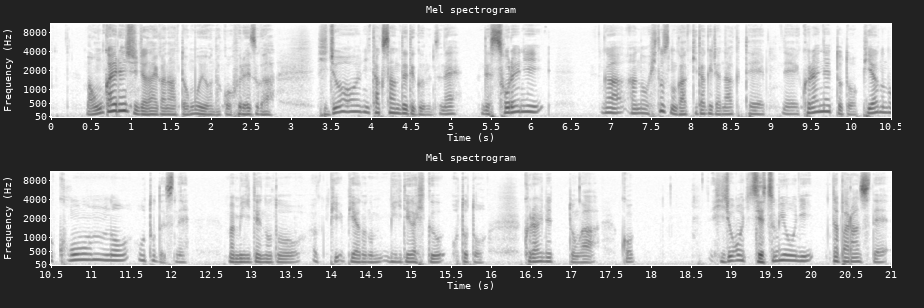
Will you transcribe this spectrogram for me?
ー、まあ、音階練習じゃないかなと思うようなこうフレーズが非常にたくさん出てくるんですね。でそれにがあの一つの楽器だけじゃなくて、えー、クライネットとピアノの高音の音ですね、まあ、右手の音ピアノの右手が弾く音とクライネットがこう非常に絶妙になバランスで、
